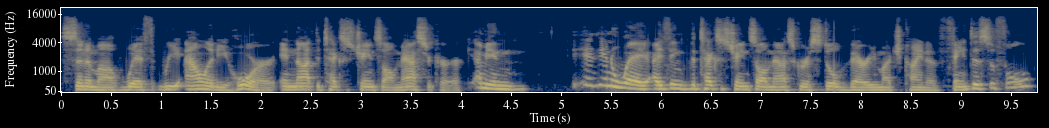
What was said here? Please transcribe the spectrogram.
cinema with reality horror and not the Texas Chainsaw Massacre, I mean, in a way, I think the Texas Chainsaw Massacre is still very much kind of fantastical,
